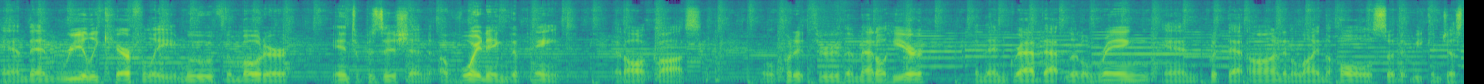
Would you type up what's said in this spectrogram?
and then really carefully move the motor into position, avoiding the paint at all costs. And we'll put it through the metal here and then grab that little ring and put that on and align the holes so that we can just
